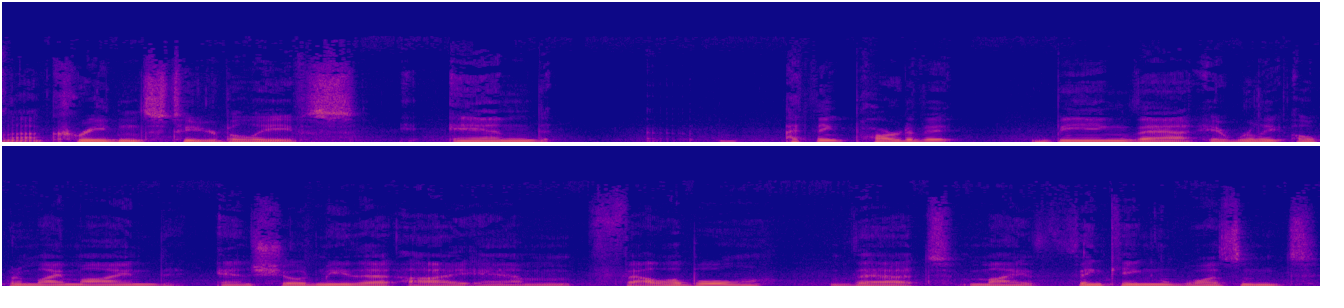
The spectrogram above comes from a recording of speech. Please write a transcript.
uh, credence to your beliefs. And I think part of it being that it really opened my mind and showed me that I am fallible, that my thinking wasn't.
